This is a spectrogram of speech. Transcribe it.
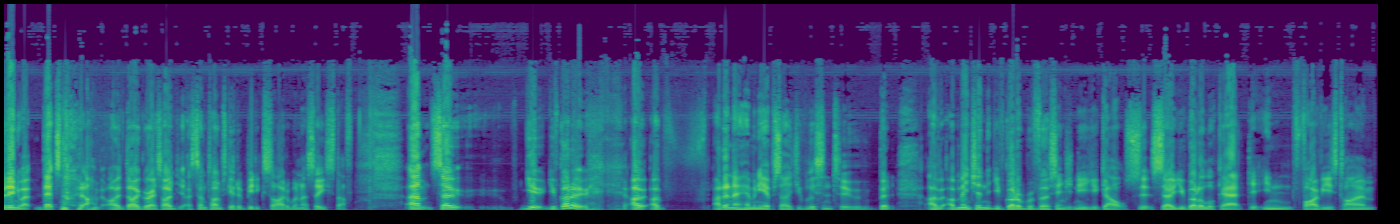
but anyway, that's not. I, I digress. I, I, sometimes get a bit excited when I see stuff. Um, so you you've got to. I, I've I don't know how many episodes you've listened to, but I've, I've mentioned that you've got to reverse engineer your goals. So, so you've got to look at in five years' time.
